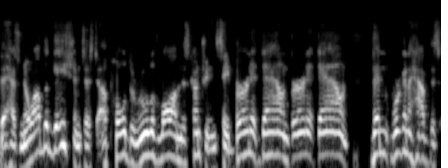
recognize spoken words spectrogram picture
that has no obligation to, to uphold the rule of law in this country and say, burn it down, burn it down, then we're going to have this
